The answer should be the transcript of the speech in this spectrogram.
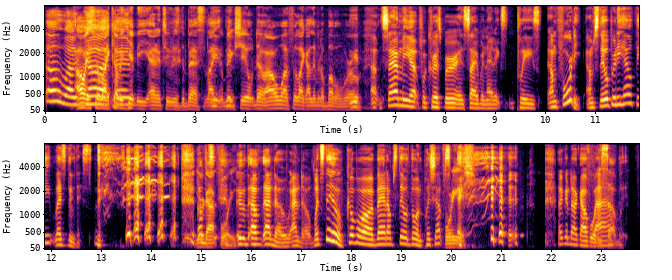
Oh my god! I always feel like come man. and get me attitude is the best. Like a big shield. No, I don't want to feel like I live in a bubble, bro. Uh, sign me up for CRISPR and cybernetics, please. I'm 40. I'm still pretty healthy. Let's do this. You're I'm not 40. I, I know, I know, but still, come on, man. I'm still doing push-ups. 40 ish. I could knock out 40 five. something.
